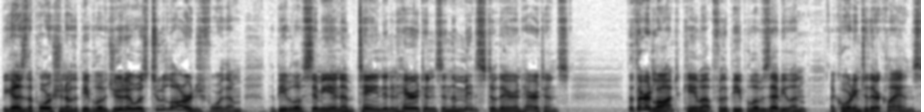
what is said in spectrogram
because the portion of the people of Judah was too large for them. The people of Simeon obtained an inheritance in the midst of their inheritance. The third lot came up for the people of Zebulun, according to their clans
